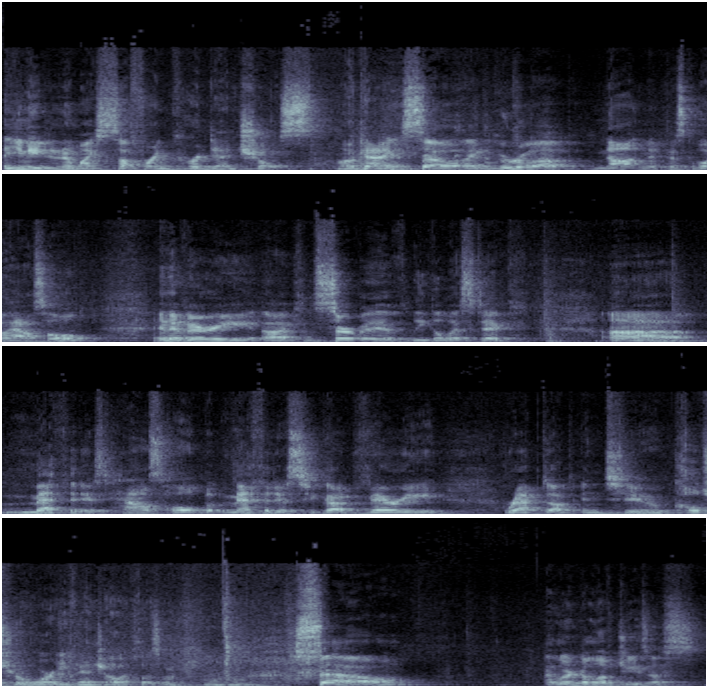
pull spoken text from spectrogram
you need to know my suffering credentials. Okay, so I grew up not in an Episcopal household, in a very uh, conservative, legalistic uh, Methodist household, but Methodists who got very wrapped up into culture war evangelicalism. So I learned to love Jesus,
